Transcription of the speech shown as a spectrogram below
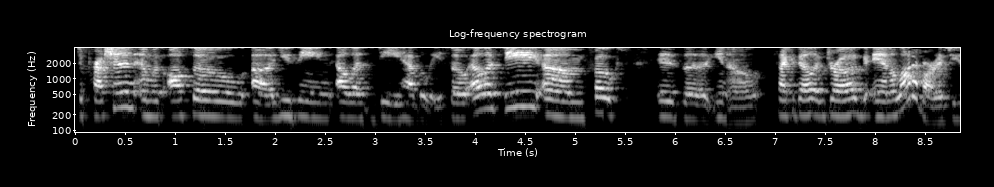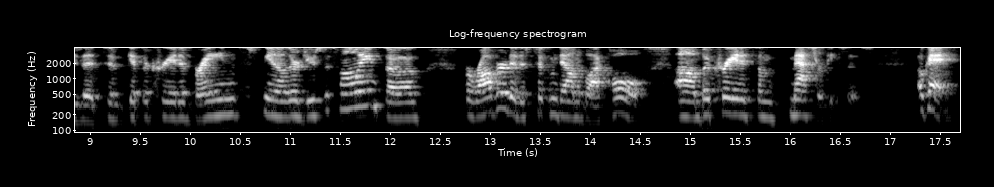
depression and was also uh, using LSD heavily. So LSD, um, folks, is a you know psychedelic drug, and a lot of artists use it to get their creative brains, you know, their juices flowing. So for Robert, it just took him down a black hole, um, but created some masterpieces. Okay,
